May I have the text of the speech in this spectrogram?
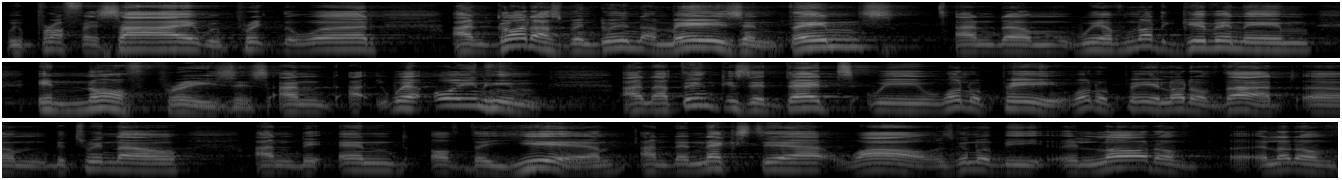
we prophesy, we preach the word, and God has been doing amazing things, and um, we have not given Him enough praises, and uh, we're owing Him. And I think it's a debt we want to pay, want to pay a lot of that um, between now and the end of the year. And the next year, wow, it's going to be a lot of a lot of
